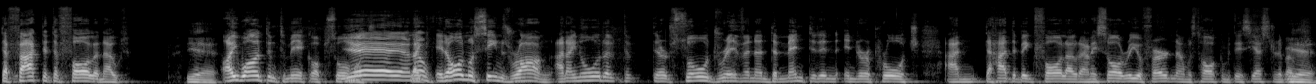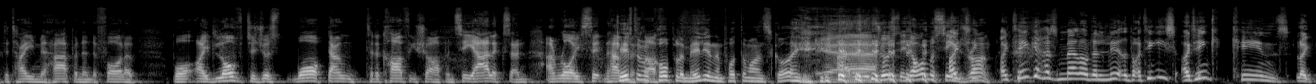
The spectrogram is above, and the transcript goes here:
The fact that they've fallen out. Yeah. I want them to make up so much. Yeah, yeah, I like know. it almost seems wrong, and I know that they're so driven and demented in, in their approach, and they had the big fallout. And I saw Rio Ferdinand was talking about this yesterday about Yeah. the time it happened and the fallout. But I'd love to just walk down to the coffee shop and see Alex and, and Roy sitting having Give them a coffee. couple of million and put them on Sky. it, just, it almost I seems think, wrong. I think it has mellowed a little bit. I think he's. I think Keane's like.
